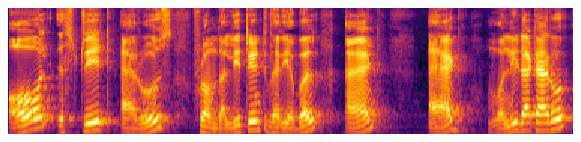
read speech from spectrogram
all straight arrows from the latent variable and add only that arrow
